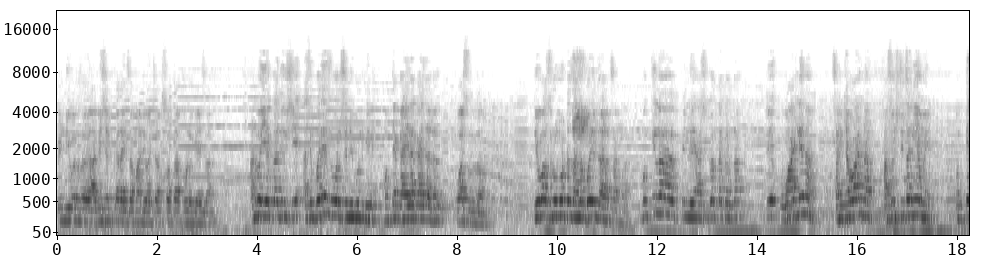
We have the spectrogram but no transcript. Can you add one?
पिंडीवर अभिषेक करायचा महादेवाचा स्वतः थोडं घ्यायचा. आणि मग एका दिवशी असे बरेच वर्ष निघून गेले. मग त्या गायला काय झालं? वासरू झालं. ते वासरू मोठं झालं बैल झाला चांगला. मग तिला पिले अशी करता करता ते वाढले ना. संख्या वाढणार. हा सृष्टीचा नियम आहे. मग त्या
